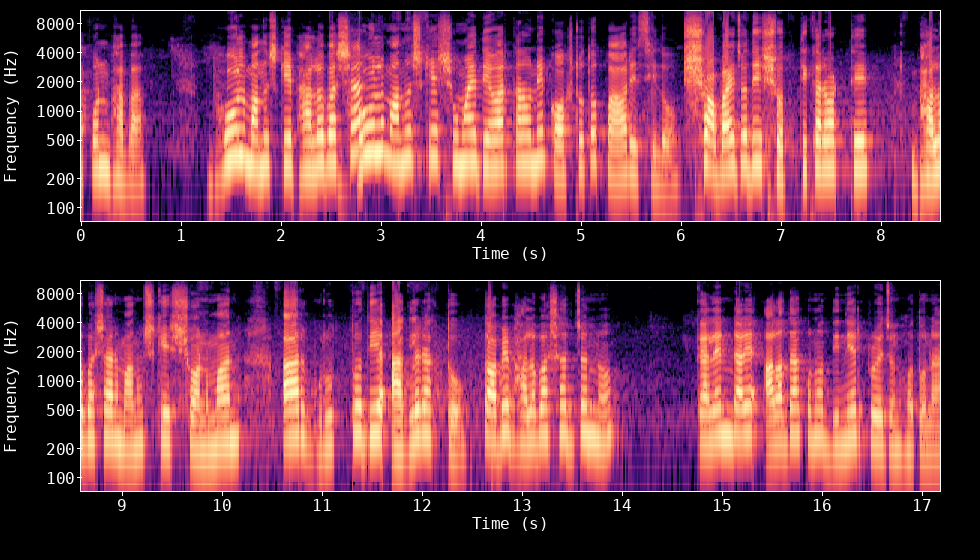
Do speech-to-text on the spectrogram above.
আপন ভাবা, ভুল মানুষকে ভালোবাসা, ভুল মানুষকে সময় দেওয়ার কারণে কষ্ট তো পাওয়ারই ছিল। সবাই যদি সত্যিকার অর্থে ভালোবাসার মানুষকে সম্মান আর গুরুত্ব দিয়ে আগলে রাখত, তবে ভালোবাসার জন্য ক্যালেন্ডারে আলাদা কোনো দিনের প্রয়োজন হতো না।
